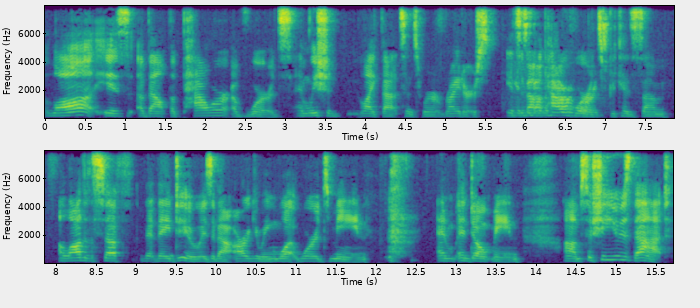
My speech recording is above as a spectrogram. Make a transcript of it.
law is about the power of words, and we should like that since we're writers. It's, it's about, about, the power, power of words, words because um, a lot of the stuff that they do is about arguing what words mean and and don't mean. Um, so she used that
